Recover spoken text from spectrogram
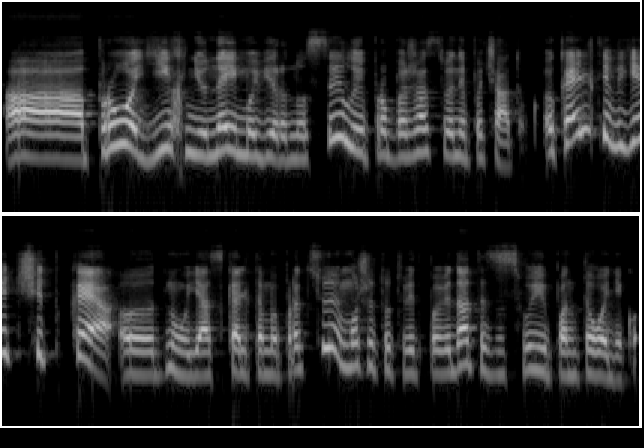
а, про їхню неймовірну силу і про божественний початок. У кельтів є чітке, е, ну я з кельтами працюю, можу тут відповідати за свою пантеоніку.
